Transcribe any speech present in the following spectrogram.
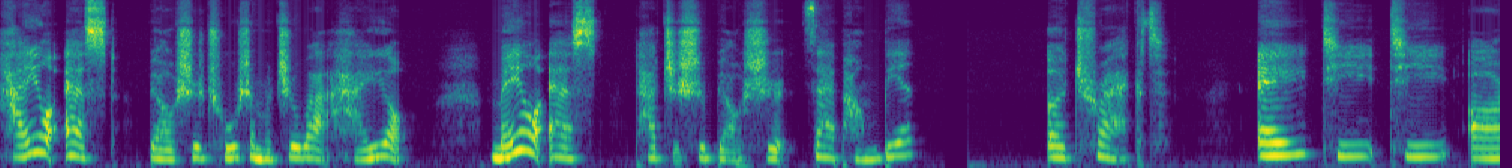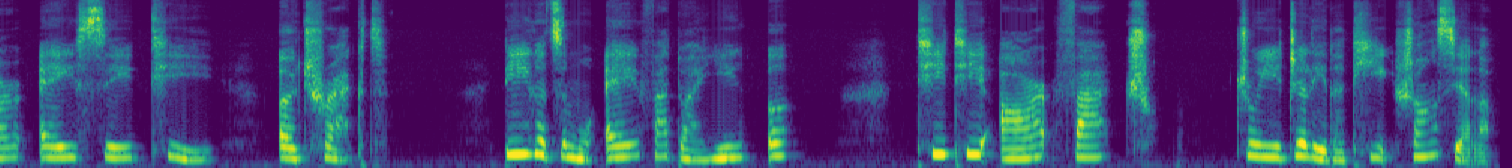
含有 s 表示除什么之外还有，没有 s 它只是表示在旁边。Attract attract，a t t r a c t。第一个字母 a 发短音 a，t t r 发 tr，注意这里的 t 双写了，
